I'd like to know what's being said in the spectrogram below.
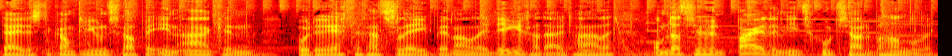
tijdens de kampioenschappen in Aken voor de rechter gaat slepen... en allerlei dingen gaat uithalen... omdat ze hun paarden niet goed zouden behandelen.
